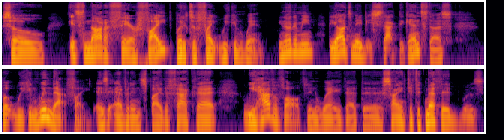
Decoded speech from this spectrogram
So, it's not a fair fight, but it's a fight we can win. You know what I mean? The odds may be stacked against us, but we can win that fight, as evidenced by the fact that we have evolved in a way that the scientific method was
